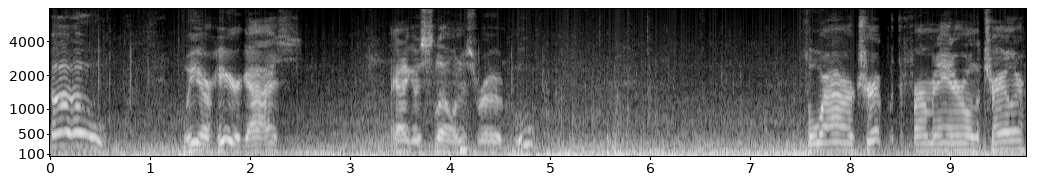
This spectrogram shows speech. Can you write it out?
ho! We are here guys. I gotta go slow on this road. Ooh four hour trip with the Firminator on the trailer.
